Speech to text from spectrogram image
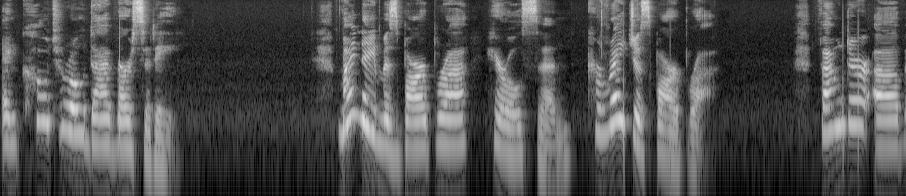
and cultural diversity. My name is Barbara Haralson, Courageous Barbara, founder of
